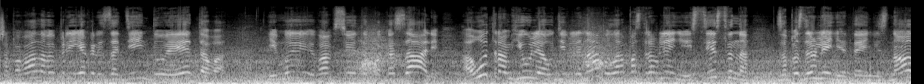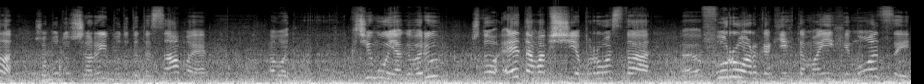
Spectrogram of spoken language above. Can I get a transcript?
Шаповаловы приехали за день до этого. И мы вам все это показали. А утром Юля удивлена была поздравлению. Естественно, за поздравление это я не знала, что будут шары, будут это самое. Вот. К чему я говорю? Что это вообще просто э, фурор каких-то моих эмоций.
